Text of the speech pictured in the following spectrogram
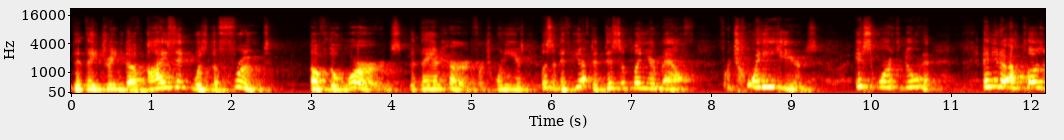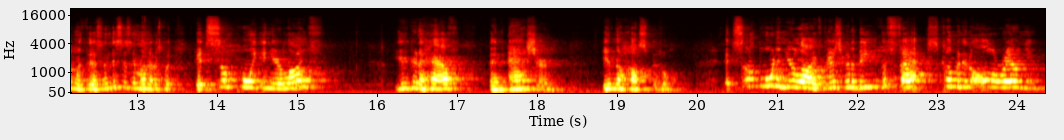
that they dreamed of. Isaac was the fruit of the words that they had heard for 20 years. Listen, if you have to discipline your mouth for 20 years, it's worth doing it. And you know, I'm closing with this, and this is in my notes, but at some point in your life, you're going to have an Asher in the hospital. At some point in your life, there's going to be the facts coming in all around you,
